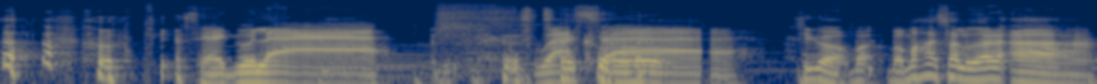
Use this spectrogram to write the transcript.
Hostia. Secula. WhatsApp. Chicos, va- vamos a saludar a,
